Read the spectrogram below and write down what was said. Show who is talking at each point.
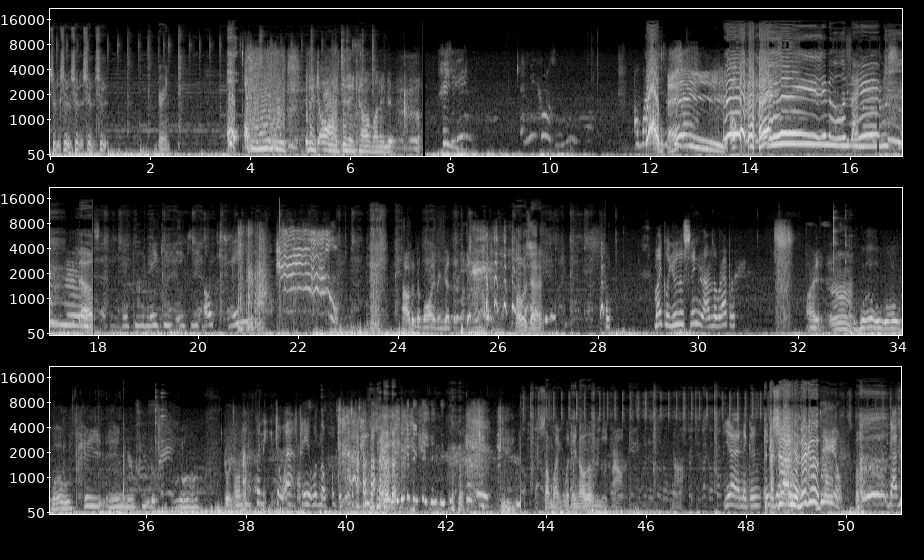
Speaker 1: Shoot it, shoot it, shoot it, shoot it, shoot it. Green.
Speaker 2: Oh! it didn't. Oh, it didn't count, my nigga.
Speaker 3: Hey. And he calls me. Oh wow. he's a
Speaker 2: Hey!
Speaker 1: hey! You know what I'm saying? No.
Speaker 3: Icky, Nicky, icky, okay. Ow!
Speaker 2: How did the ball even get there, my nigga?
Speaker 1: What was that?
Speaker 3: Michael, you're the singer. I'm the rapper.
Speaker 2: Alright. Whoa, whoa, whoa, Payton, you're beautiful. Let's go, Tom.
Speaker 3: I'm gonna eat your ass paying with no fucking hesitation.
Speaker 1: Someone.
Speaker 4: Like,
Speaker 1: Do you know them?
Speaker 4: the ground. Nah.
Speaker 3: yeah, nigga.
Speaker 1: Get that shit out of here, nigga!
Speaker 4: Damn!
Speaker 3: You got me.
